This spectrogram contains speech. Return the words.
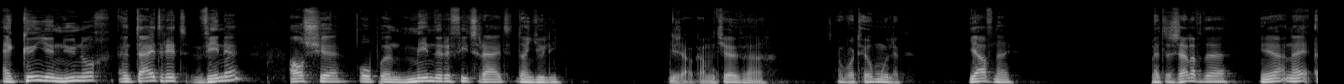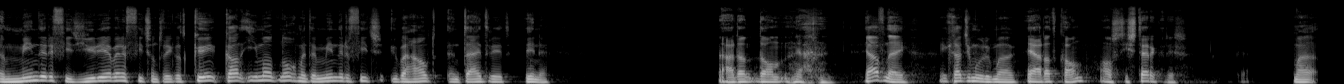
En kun je nu nog een tijdrit winnen als je op een mindere fiets rijdt dan jullie? Die zou ik aan Mathieu vragen. Dat wordt heel moeilijk. Ja of nee? Met dezelfde Ja, nee, een mindere fiets. Jullie hebben een fiets ontwikkeld. Kun je, kan iemand nog met een mindere fiets überhaupt een tijdrit winnen? Nou, dan, dan ja, Ja of nee? Ik ga het je moeilijk maken. ja, dat kan als die sterker is. Maar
